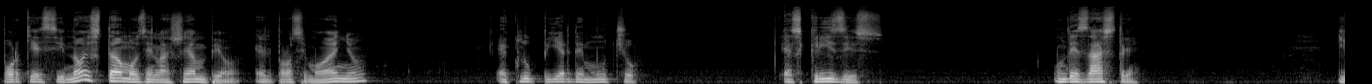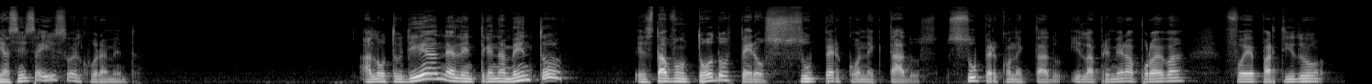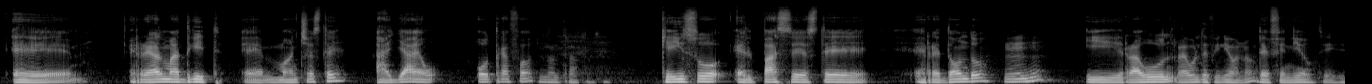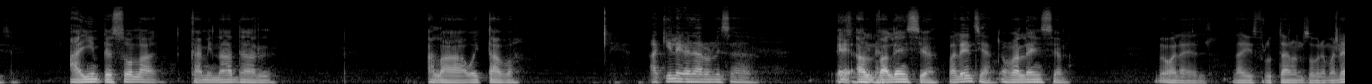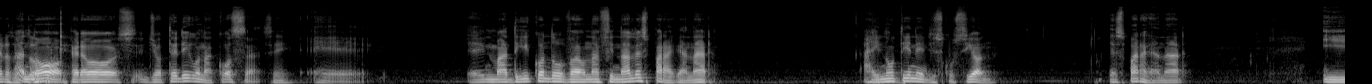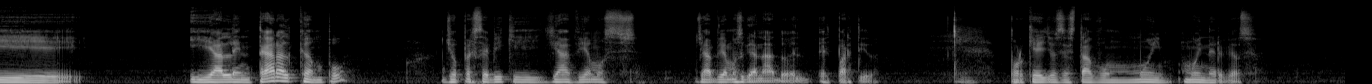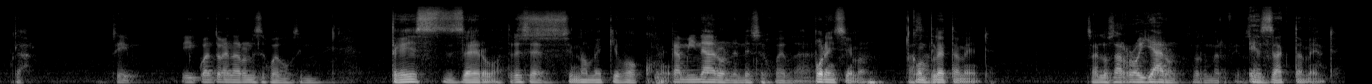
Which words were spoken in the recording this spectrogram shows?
Porque si no estamos en la Champions el próximo año, el club pierde mucho. Es crisis, un desastre. Y así se hizo el juramento. Al otro día en el entrenamiento estaban todos, pero súper conectados, súper conectados. Y la primera prueba fue el partido eh, Real Madrid-Manchester, allá en otra foto, que hizo el pase este eh, redondo y Raúl... Raúl definió, ¿no? Definió. Sí, sí, sí. Ahí empezó la caminada a la octava. ¿A quién le ganaron esa? Eh, al Valencia. ¿Valencia? A Valencia. No, la, disfrutaron sobremanera. ah, no, pero yo te digo una cosa. Sí. Eh, en Madrid cuando va a una final es para ganar. Ahí no tiene discusión. Es para ganar. Y, y al entrar al campo, yo percibí que ya habíamos, ya habíamos ganado el, el partido porque ellos estaban muy, muy nerviosos. Claro. Sí. ¿Y cuánto ganaron ese juego? 3-0. 3-0. Si no me equivoco. Caminaron en ese juego. Por encima, completamente. O sea, los arrollaron, es lo que me refiero. Exactamente.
